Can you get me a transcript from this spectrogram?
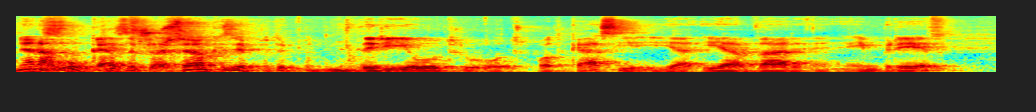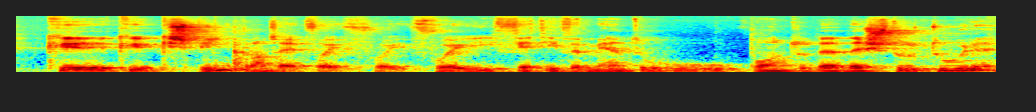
Não, não, o caso da percussão, quer dizer, daria outro, outro podcast e ia, ia dar em breve, que, que, que Espinho, pronto, é, foi, foi, foi efetivamente o, o ponto da, da estrutura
